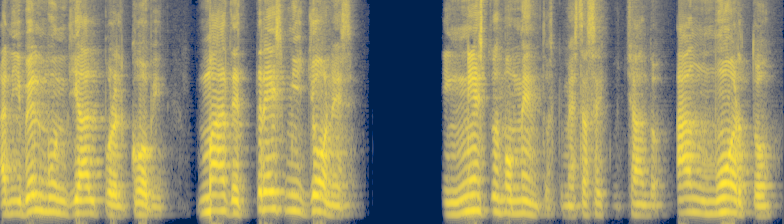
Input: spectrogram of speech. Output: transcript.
a nivel mundial por el COVID. Más de 3 millones en estos momentos que me estás escuchando han muerto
